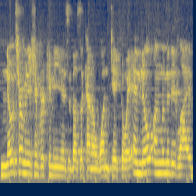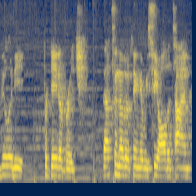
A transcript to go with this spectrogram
no termination for convenience. It does the kind of one takeaway, and no unlimited liability for data breach. That's another thing that we see all the time.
